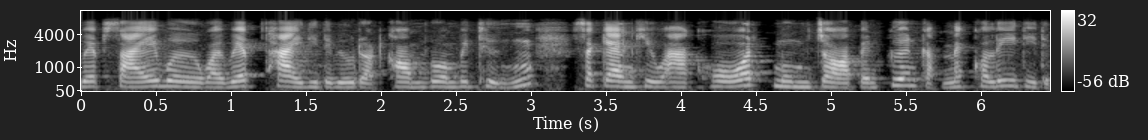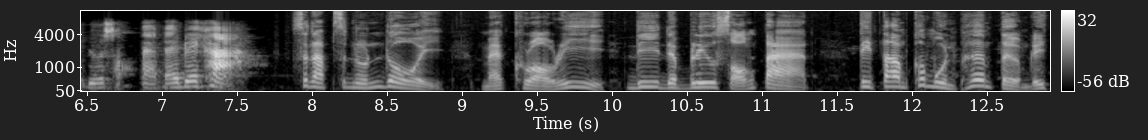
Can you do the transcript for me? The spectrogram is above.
เว็บไซต์ www.thaidw.com รวมไปถึงสแกน QR code มุมจอเป็นเพื่อนกับ Macquarie DW28 ได้ด้วยค่ะ สนับสนุนโดย m c q u a r i DW28 ติดตามข้อมูลเพิ่มเติมได้ที่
